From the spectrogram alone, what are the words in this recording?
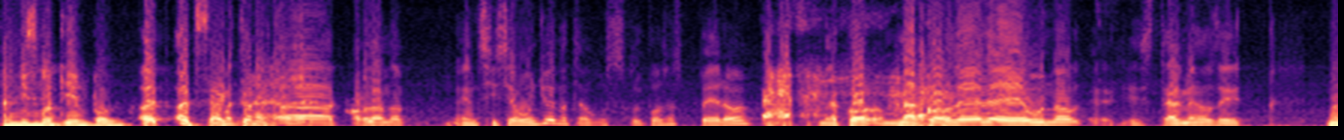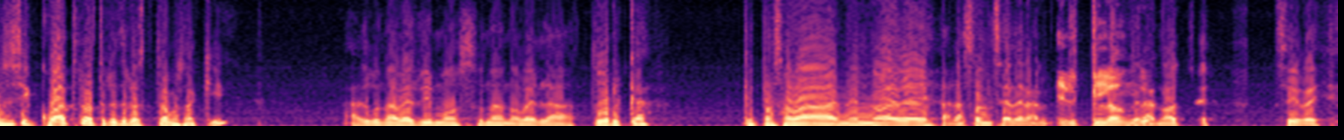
Al mismo tiempo. Exacto. Me estaba acordando, en sí, según yo no tengo gustos culposos, pero me, acor- me acordé de uno, este, al menos de, no sé si cuatro o tres de los que estamos aquí. Alguna vez vimos una novela turca que pasaba en el 9 a las 11 de la, El clon, de la noche. Sí, güey.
